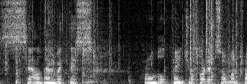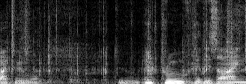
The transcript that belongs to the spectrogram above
sell them with this horrible paint job or did someone try to uh, to improve the design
